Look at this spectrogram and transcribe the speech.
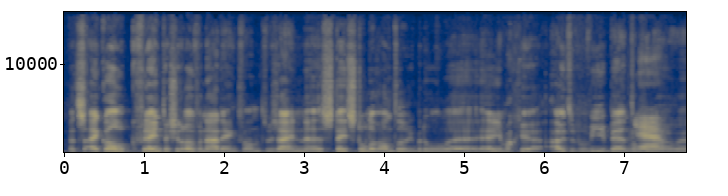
Oké. Het is eigenlijk wel vreemd als je erover nadenkt, want we zijn eh, steeds toleranter. Ik bedoel, eh, je mag je uiten voor wie je bent, of je nou eh,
